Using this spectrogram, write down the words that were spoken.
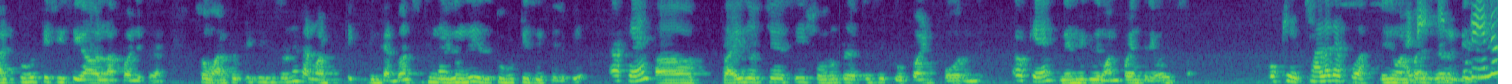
అంటే టూ ఫిఫ్టీ సీసీ కావాలి నాకు అని చెప్పారు. సో వన్ ఫిఫ్టీ సీసీస్ ఉన్నాయి. కానీ వన్ ఫిఫ్టీ దీనికి అడ్వాన్స్ వచ్చింది ఇది ఉంది. ఇది టూ ఫిఫ్టీ సీసీలకి ఓకే ప్రైస్ వచ్చేసి షోరూమ్ ప్రైస్ వచ్చేసి టూ పాయింట్ ఫోర్ ఉంది. ఓకే నేను మీకు ఇది వన్ పాయింట్ త్రీ వరకు ఇస్తాను ఓకే చాలా తక్కువ. ఇది వన్ పాయింట్ త్రీ ఇప్పుడైనా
